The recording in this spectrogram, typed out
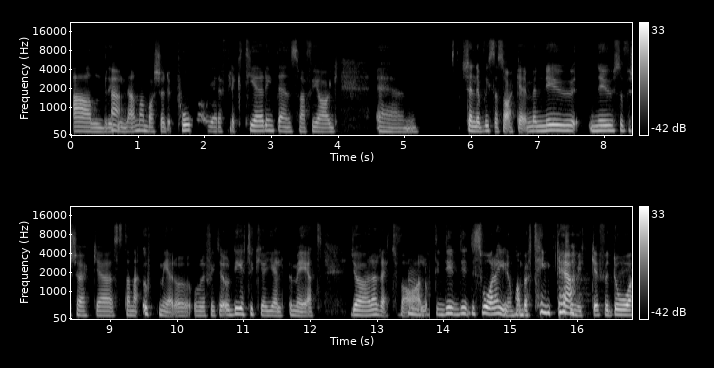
aldrig ja. innan, man bara körde på och jag reflekterade inte ens varför jag um, kände på vissa saker. Men nu, nu så försöker jag stanna upp mer och, och reflektera och det tycker jag hjälper mig att göra rätt val. Mm. Det, det, det, svåra är ju om man börjar tänka ja. så mycket för då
